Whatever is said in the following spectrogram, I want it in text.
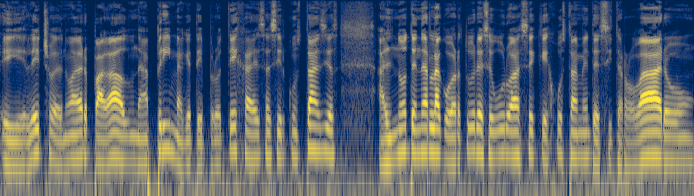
y el hecho de no haber pagado una prima que te proteja de esas circunstancias, al no tener la cobertura de seguro hace que justamente si te robaron,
